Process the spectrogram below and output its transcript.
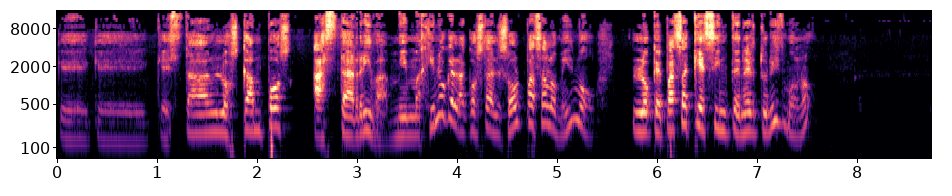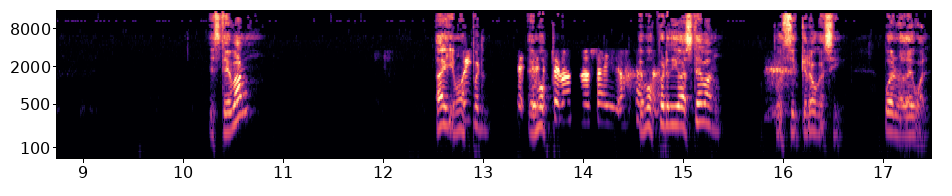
que, que, que, están los campos hasta arriba. Me imagino que en la Costa del Sol pasa lo mismo. Lo que pasa que sin tener turismo, ¿no? Esteban. Ay, hemos, per hemos, Esteban nos ha ido. ¿Hemos perdido a Esteban? Pues sí, creo que sí. Bueno, da igual.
